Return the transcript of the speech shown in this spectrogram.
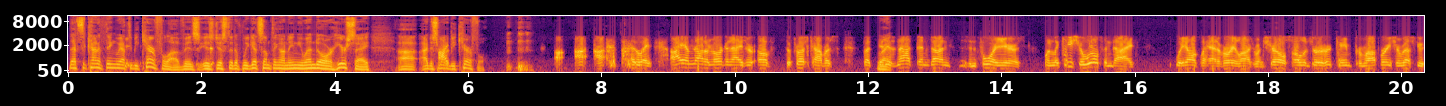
that's the kind of thing we have to be careful of. Is is just that if we get something on innuendo or hearsay, uh, I just want to be careful. I, I, by the way, I am not an organizer of the press conference, but right. it has not been done in four years when Lakisha Wilson died, we also had a very large one. Cheryl Sullinger came from Operation Rescue.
